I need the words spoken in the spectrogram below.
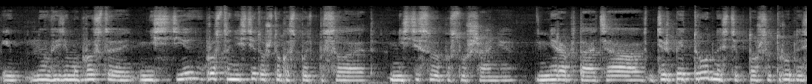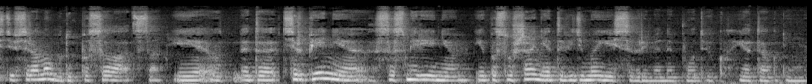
И, ну, видимо, просто нести, просто нести то, что Господь посылает, нести свое послушание. Не роптать, а терпеть трудности, потому что трудности все равно будут посылаться. И вот это терпение со смирением и послушание, это, видимо, и есть современный подвиг. Я так так думаю.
